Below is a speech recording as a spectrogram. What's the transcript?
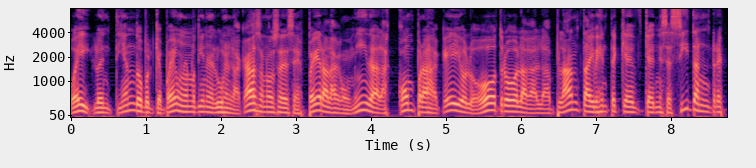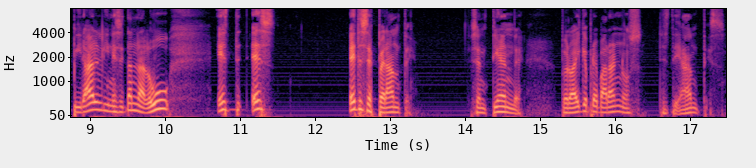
Oye, lo entiendo porque pues uno no tiene luz en la casa, uno se desespera, la comida, las compras, aquello, lo otro, la, la planta, hay gente que, necesitan respirar y necesitan la luz. Es, es, es desesperante, se entiende, pero hay que prepararnos desde antes.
